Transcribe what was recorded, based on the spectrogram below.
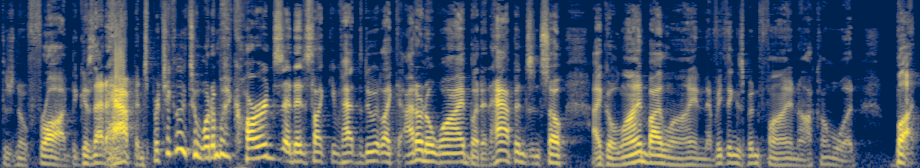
there's no fraud, because that happens, particularly to one of my cards. And it's like you've had to do it like, I don't know why, but it happens. And so I go line by line and everything's been fine, knock on wood. But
